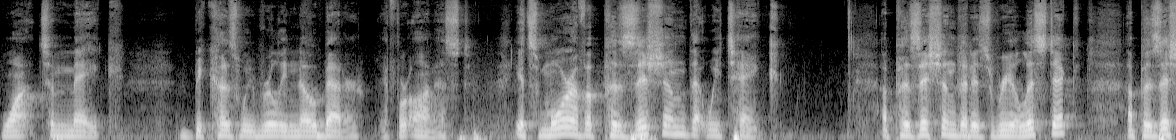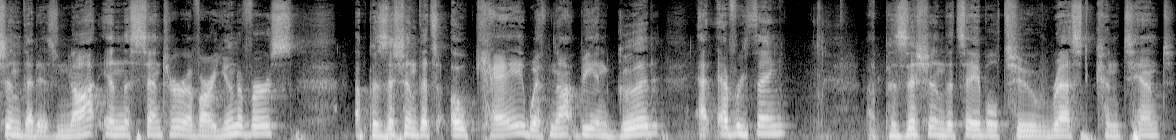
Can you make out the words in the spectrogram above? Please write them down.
want to make because we really know better, if we're honest. It's more of a position that we take, a position that is realistic, a position that is not in the center of our universe, a position that's okay with not being good at everything a position that's able to rest content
